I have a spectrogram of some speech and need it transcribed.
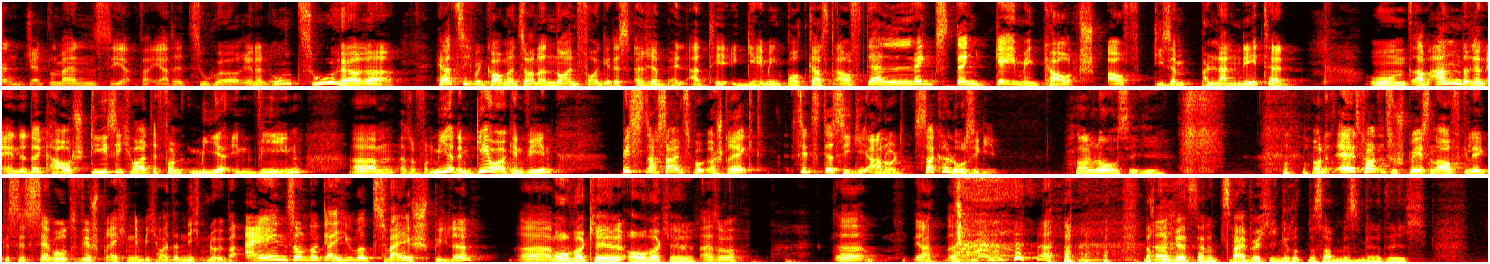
And Gentlemen, sehr verehrte Zuhörerinnen und Zuhörer. Herzlich willkommen zu einer neuen Folge des Rebel.at Gaming Podcast auf der längsten Gaming Couch auf diesem Planeten. Und am anderen Ende der Couch, die sich heute von mir in Wien, ähm, also von mir, dem Georg in Wien, bis nach Salzburg erstreckt, sitzt der Sigi Arnold. Sag Hallo, Sigi. Hallo, Sigi. Und er ist heute zu Späßen aufgelegt, das ist sehr gut. Wir sprechen nämlich heute nicht nur über ein, sondern gleich über zwei Spiele. Ähm, Overkill, Overkill. Also, äh, ja. Nachdem wir jetzt einen zweiwöchigen Rhythmus haben, müssen wir natürlich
